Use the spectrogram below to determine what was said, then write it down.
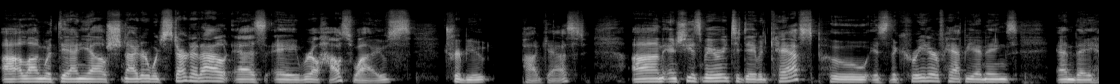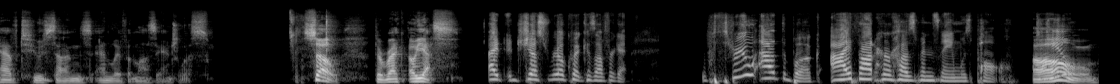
uh, along with Danielle Schneider, which started out as a Real Housewives tribute podcast. Um, and she is married to David Caspe, who is the creator of Happy Endings, and they have two sons and live in Los Angeles. So the rec. Oh yes, I just real quick because I'll forget. Throughout the book, I thought her husband's name was Paul. Did you? oh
